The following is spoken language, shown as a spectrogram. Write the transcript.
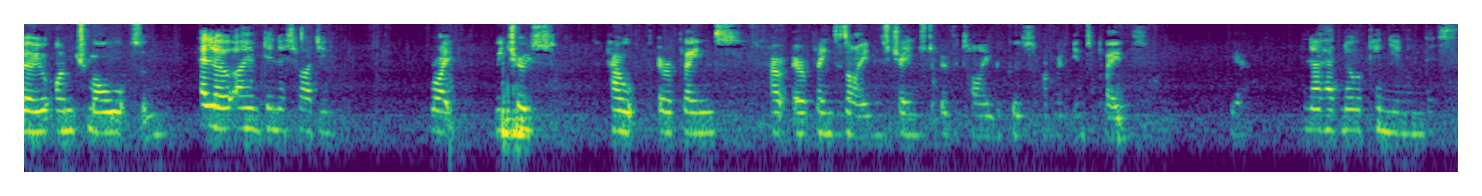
Hello, I'm Jamal Watson. Hello, I am Dennis Raju. Right, we chose how aeroplanes, how aeroplane design has changed over time because I'm really into planes. Yeah. And I had no opinion in this.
